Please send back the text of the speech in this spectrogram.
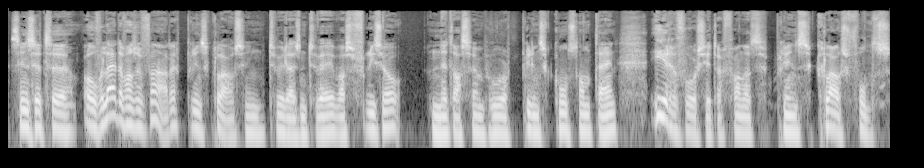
Sinds het uh, overlijden van zijn vader, prins Klaus, in 2002... was Friso, net als zijn broer prins Constantijn... erevoorzitter van het Prins Klaus Fonds.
